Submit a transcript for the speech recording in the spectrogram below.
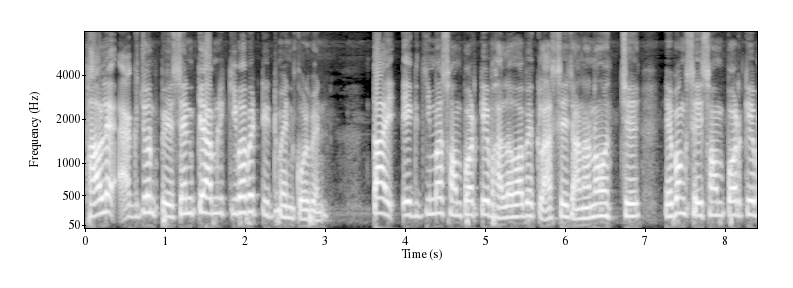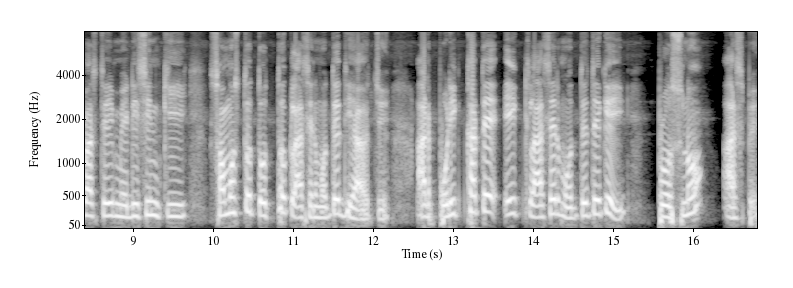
তাহলে একজন পেশেন্টকে আপনি কীভাবে ট্রিটমেন্ট করবেন? তাই একজিমা সম্পর্কে ভালোভাবে ক্লাসে জানানো হচ্ছে এবং সেই সম্পর্কে বা সেই মেডিসিন কী, সমস্ত তথ্য ক্লাসের মধ্যে দেওয়া হচ্ছে। আর পরীক্ষাতে এই ক্লাসের মধ্যে থেকেই প্রশ্ন আসবে।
